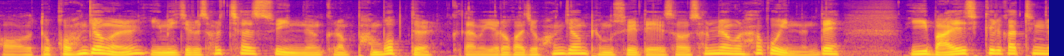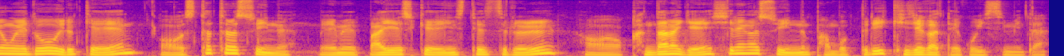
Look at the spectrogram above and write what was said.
어, Docker 환경을 이미지를 설치할 수 있는 그런 방법들 그 다음에 여러 가지 환경 변수에 대해서 설명을 하고 있는데 이 MySQL 같은 경우에도 이렇게 어, 스타트할 수 있는 MySQL instance를 어, 간단하게 실행할 수 있는 방법들이 기재가 되고 있습니다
